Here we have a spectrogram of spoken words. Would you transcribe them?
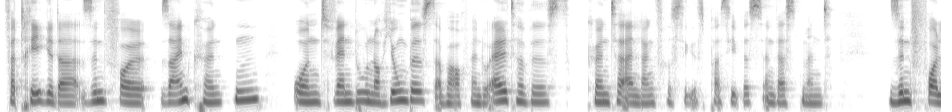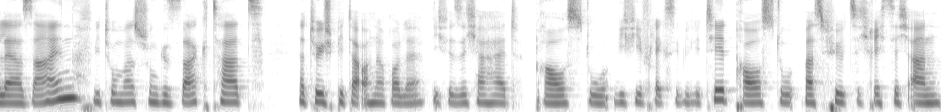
Verträge da sinnvoll sein könnten. Und wenn du noch jung bist, aber auch wenn du älter bist, könnte ein langfristiges passives Investment sinnvoller sein, wie Thomas schon gesagt hat. Natürlich spielt da auch eine Rolle, wie viel Sicherheit brauchst du, wie viel Flexibilität brauchst du, was fühlt sich richtig an.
